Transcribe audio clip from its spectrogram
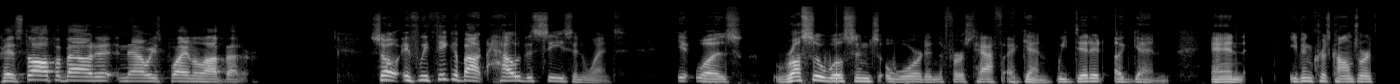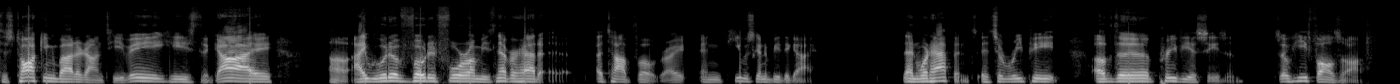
pissed off about it, and now he's playing a lot better. So if we think about how the season went, it was Russell Wilson's award in the first half again. We did it again. And even Cris Collinsworth is talking about it on TV. He's the guy. Uh, I would have voted for him. He's never had a, a top vote, right? And he was going to be the guy. Then what happens? It's a repeat of the previous season. So he falls off.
